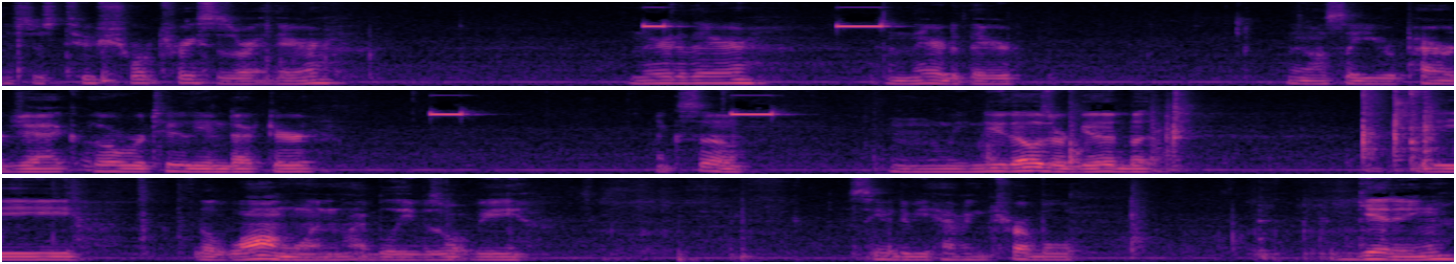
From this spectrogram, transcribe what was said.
It's just two short traces right there. From there to there, and there to there. Then I'll say your power jack over to the inductor, like so. And we knew those are good, but the the long one, I believe, is what we seem to be having trouble getting,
